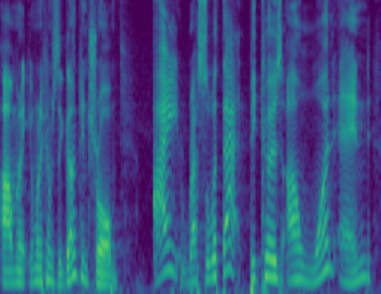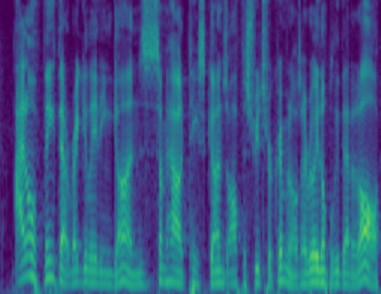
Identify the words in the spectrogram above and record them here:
um, when, it, when it comes to gun control I wrestle with that because on one end, I don't think that regulating guns somehow takes guns off the streets for criminals. I really don't believe that at all.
